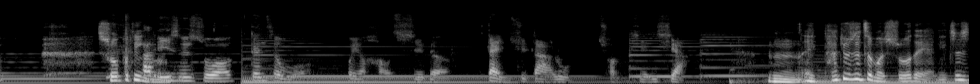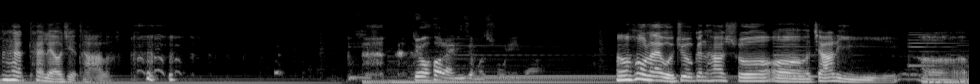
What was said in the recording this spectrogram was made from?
说不定他的意思是说跟着我。会有好吃的，带你去大陆闯天下。嗯，哎，他就是这么说的耶，你真是太太了解他了。就后来你怎么处理的？然后，后来我就跟他说，呃，家里呃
